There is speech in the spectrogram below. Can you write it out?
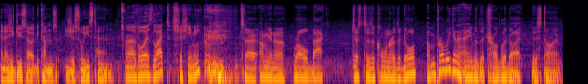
And as you do so, it becomes Jasui's turn. I've always liked sashimi. So I'm gonna roll back just to the corner of the door. I'm probably gonna aim at the troglodyte this time.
